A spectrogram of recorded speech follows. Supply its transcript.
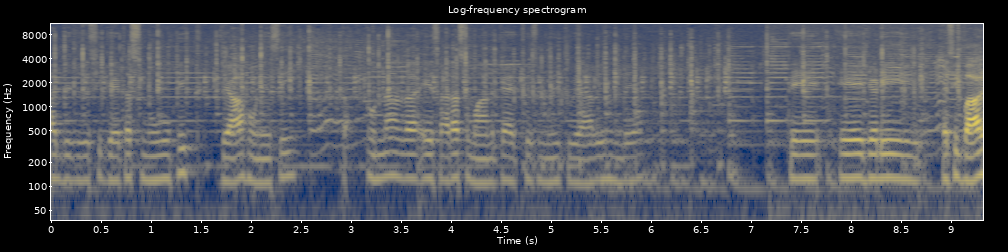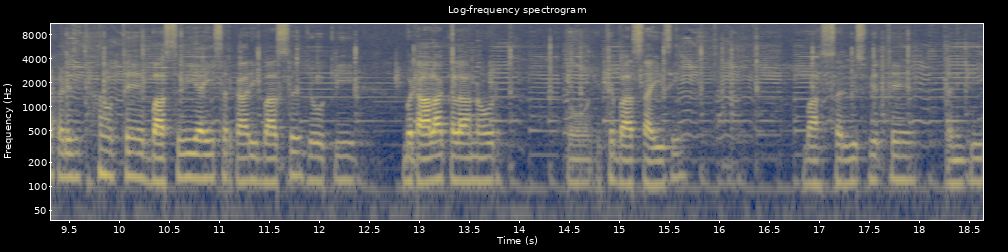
ਅੱਜ ਜਦੋਂ ਅਸੀਂ ਗਏ ਤਾਂ ਸਮੂਹਿਕ ਵਿਆਹ ਹੋਣੇ ਸੀ, ਤਾਂ ਉਹਨਾਂ ਦਾ ਇਹ ਸਾਰਾ ਸਮਾਨ ਪਿਆ, ਇੱਥੇ ਸਮੂਹਿਕ ਵਿਆਹ ਵੀ ਹੁੰਦੇ ਆ। ਤੇ ਇਹ ਜਿਹੜੀ ਅਸੀਂ ਬਾਹਰ ਖੜੇ ਸੀ ਤਾਂ ਉੱਥੇ ਬੱਸ ਵੀ ਆਈ, ਸਰਕਾਰੀ ਬੱਸ ਜੋ ਕਿ ਬਟਾਲਾ ਕਲਾਨੌਰ ਤੋਂ ਇੱਥੇ ਬੱਸ ਆਈ ਸੀ। ਬੱਸ ਸਰਵਿਸ ਵੀ ਇੱਥੇ ਯਾਨੀ ਕਿ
